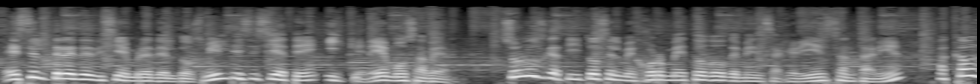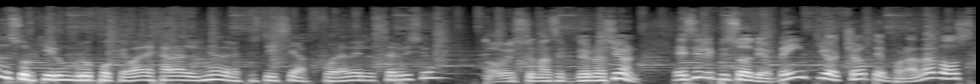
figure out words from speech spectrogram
Es el 3 de diciembre del 2017 y queremos saber, ¿son los gatitos el mejor método de mensajería instantánea? Acaba de surgir un grupo que va a dejar a la línea de la justicia fuera del servicio. Todo esto más a continuación. Es el episodio 28, temporada 2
